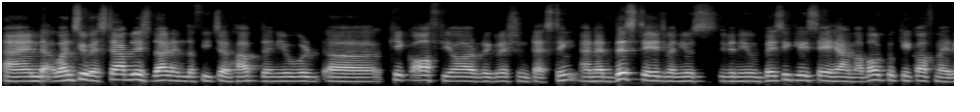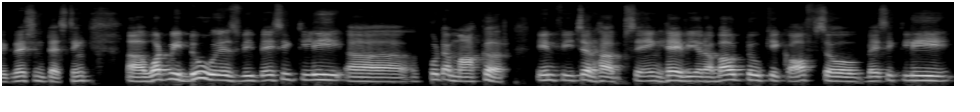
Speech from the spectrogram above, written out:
And once you've established that in the feature hub then you would uh, kick off your regression testing. And at this stage when you when you basically say hey, i'm about to kick off my regression testing uh, what we do is we basically uh, put a marker in feature hub saying hey we are about to kick off. So basically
